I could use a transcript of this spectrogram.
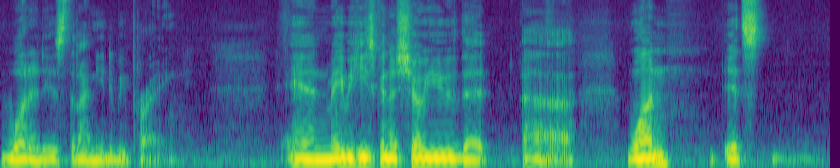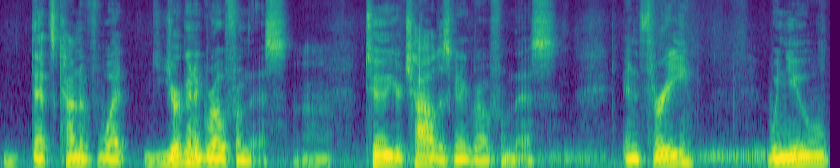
what it is that I need to be praying." And maybe He's going to show you that uh, one, it's that's kind of what you're going to grow from this. Mm-hmm. Two, your child is going to grow from this, and three, when you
